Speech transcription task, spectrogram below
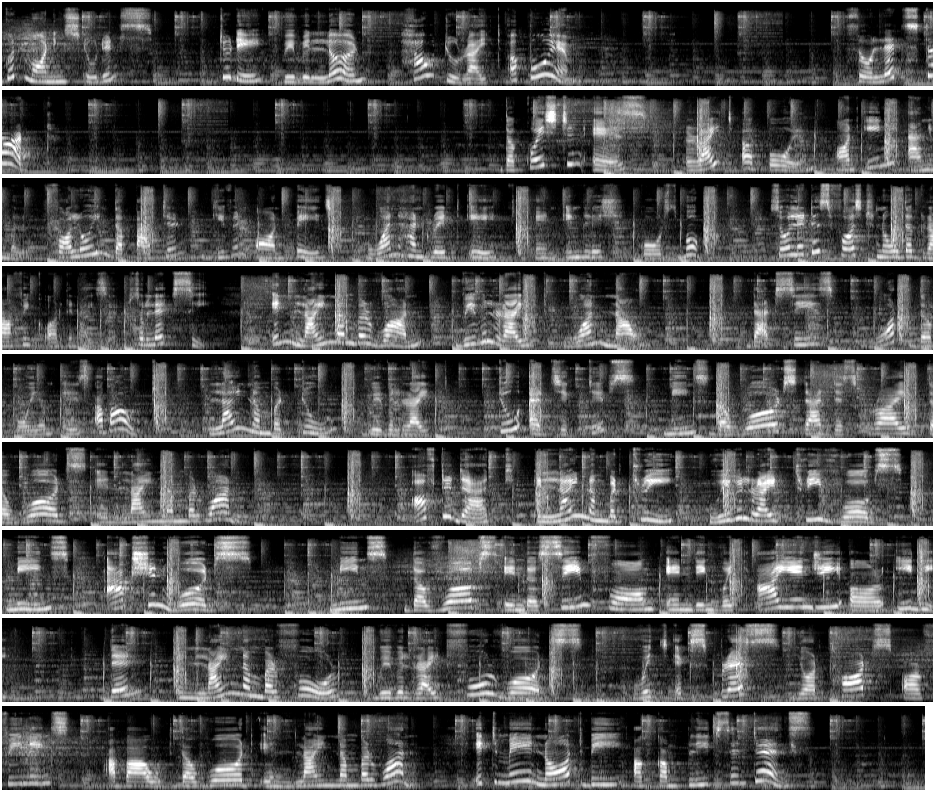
Good morning, students. Today we will learn how to write a poem. So let's start. The question is Write a poem on any animal following the pattern given on page 108 in English course book. So let us first know the graphic organizer. So let's see. In line number 1, we will write one noun that says what the poem is about. Line number 2, we will write two adjectives means the words that describe the words in line number 1. After that, in line number 3, we will write three verbs means action words means the verbs in the same form ending with ing or ed. Then in line number 4, we will write four words which express your thoughts or feelings about the word in line number 1. It may not be a complete sentence.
